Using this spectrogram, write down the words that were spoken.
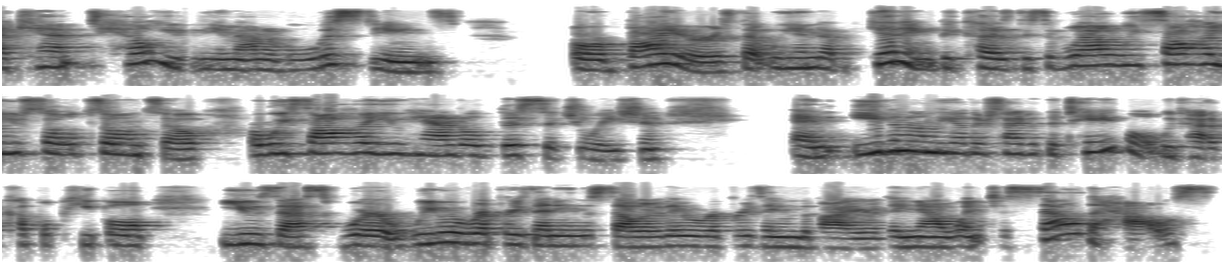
I can't tell you the amount of listings or buyers that we end up getting because they said, Well, we saw how you sold so and so, or we saw how you handled this situation. And even on the other side of the table, we've had a couple people use us where we were representing the seller, they were representing the buyer. They now went to sell the house.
